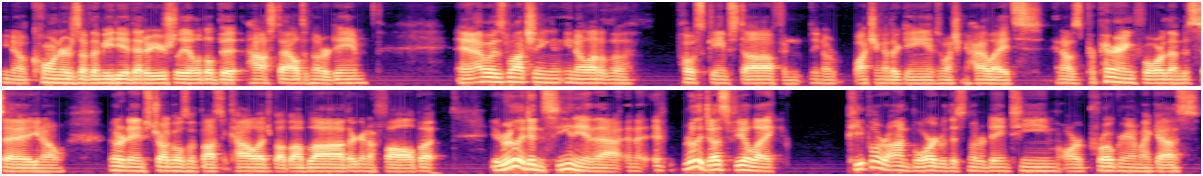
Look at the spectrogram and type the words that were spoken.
you know corners of the media that are usually a little bit hostile to Notre Dame. And I was watching, you know, a lot of the post game stuff and you know watching other games and watching highlights. And I was preparing for them to say you know Notre Dame struggles with Boston College blah blah blah they're going to fall. But you really didn't see any of that. And it really does feel like people are on board with this Notre Dame team or program I guess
